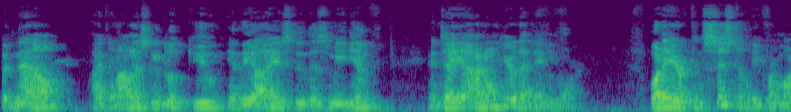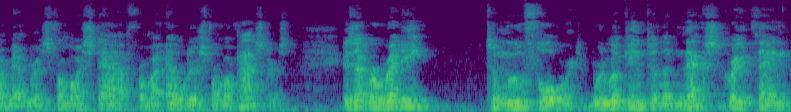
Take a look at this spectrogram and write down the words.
But now I can honestly look you in the eyes through this medium and tell you I don't hear that anymore. What I hear consistently from our members, from our staff, from our elders, from our pastors, is that we're ready to move forward. We're looking to the next great thing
